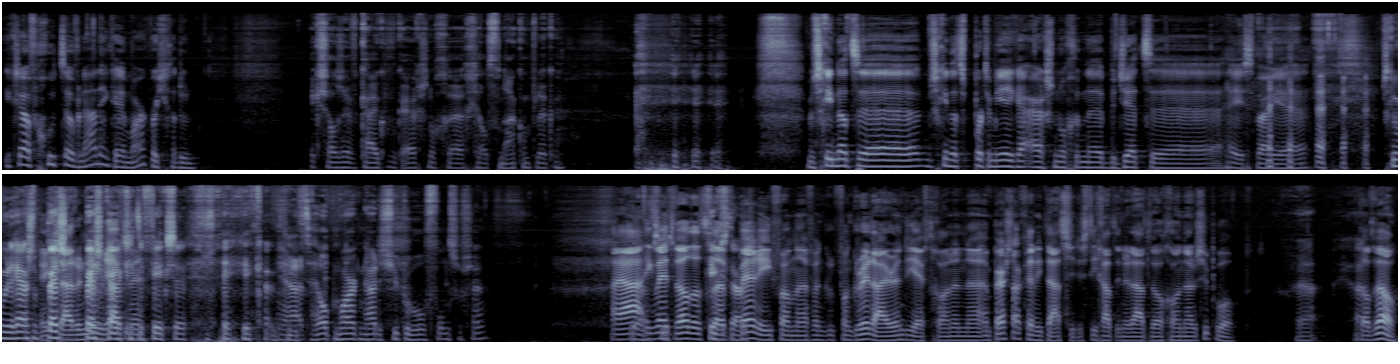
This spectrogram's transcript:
ik zou even goed over nadenken, Mark, wat je gaat doen. Ik zal eens even kijken of ik ergens nog eh, geld vandaan kan plukken. misschien, dat, eh misschien dat Sport Amerika ergens nog een eh, budget eh, heeft. Waar je, misschien moet je er ergens een Ik pers, zou er perskaartje te fixen. Denk ik ook Ja, niet. het helpt Mark naar de Super Bowl fonds of zo. Nou ja, Ja, ik weet wel dat. Perry van, eh, van, van Gridiron, die heeft gewoon een, een persaccreditatie, dus die gaat inderdaad wel gewoon naar de Super Bowl. Ja. Ja. Dat wel.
